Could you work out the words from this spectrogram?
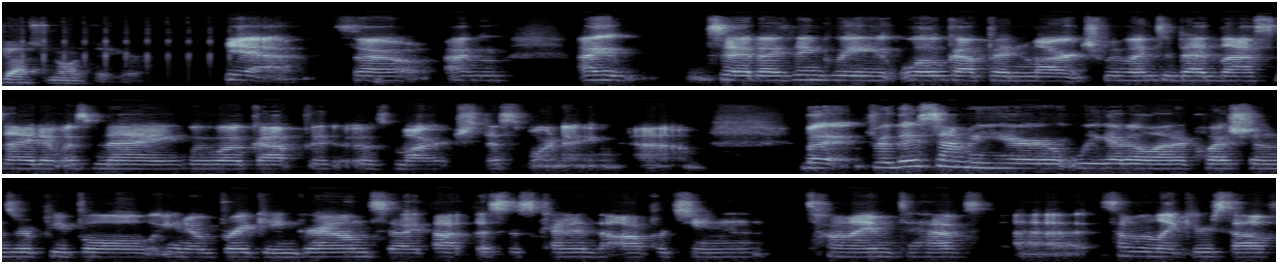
just north of here. Yeah, so I'm. I said I think we woke up in March. We went to bed last night. It was May. We woke up. It was March this morning. Um, but for this time of year, we get a lot of questions or people, you know, breaking ground. So I thought this is kind of the opportune time to have uh, someone like yourself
